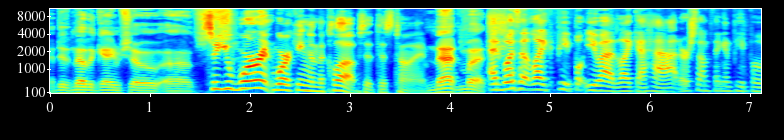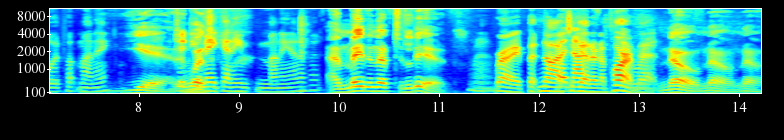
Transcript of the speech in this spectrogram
I did another game show. Uh, So you weren't working in the clubs at this time. not much. And was it like people? You had like a hat or something, and people would put money. yeah. Did you was- make any money out of it? I made enough to live. Right, but not But to not get an apartment. No, no, no,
